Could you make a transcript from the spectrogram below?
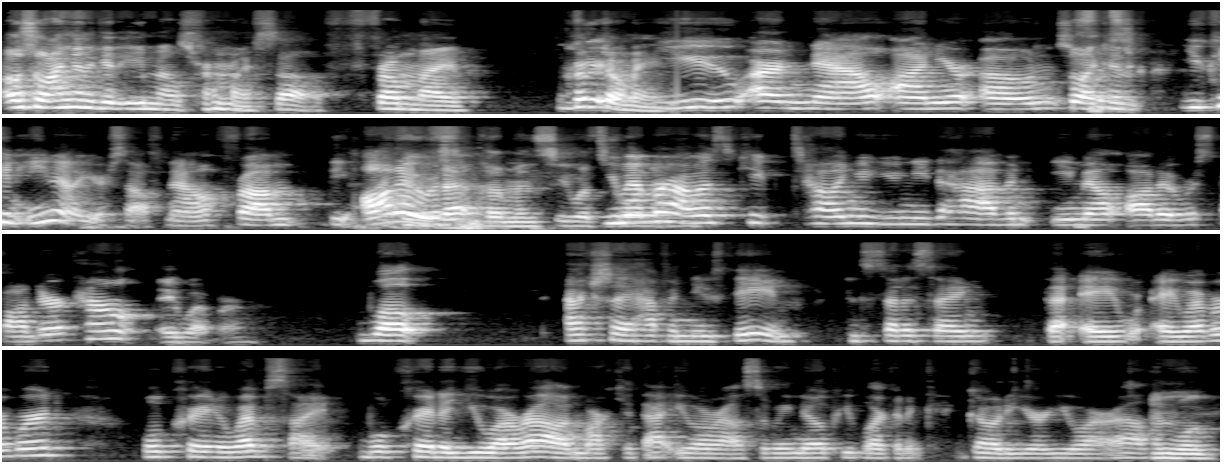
oh, so I'm gonna get emails from myself from my crypto You're-. You are now on your own. So I can- you can email yourself now from the auto. vet them and see what's. you remember how on. I was keep telling you you need to have an email autoresponder account? A Aweber. Well, actually, I have a new theme. Instead of saying the a Aweber word, we'll create a website. We'll create a URL and market that URL so we know people are going to go to your URL. and we'll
